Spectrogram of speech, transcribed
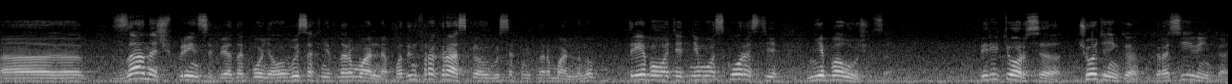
А, За ночь, в принципе, я так понял, он высохнет нормально. Под инфракраской он высохнет нормально, но требовать от него скорости не получится. Перетерся четенько, красивенько.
